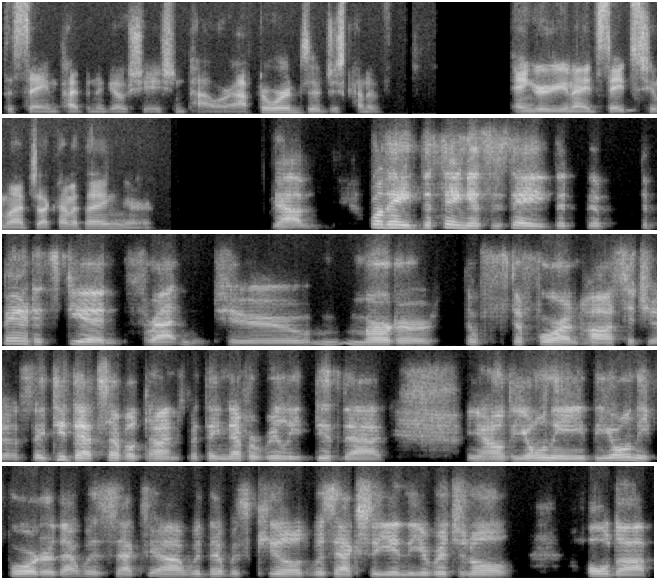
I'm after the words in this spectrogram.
the same type of negotiation power afterwards, or just kind of anger the United States too much, that kind of thing, or yeah. Well, they the thing is, is they the the, the bandits did threaten to murder the, the foreign hostages. They did that several times, but they never really did that. You know, the only the only foreigner that was uh, that was killed was actually in the original holdup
